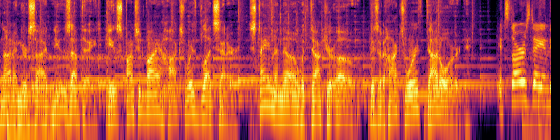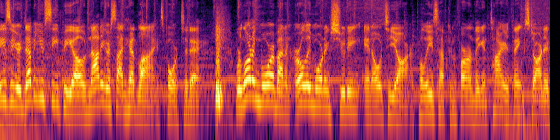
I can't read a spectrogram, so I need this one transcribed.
9 on Your Side news update is sponsored by Hoxworth Blood Center. Stay in the know with Dr. O. Visit hoxworth.org. It's Thursday, and these are your WCPO 9 on Your Side headlines for today. We're learning more about an early morning shooting in OTR. Police have confirmed the entire thing started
